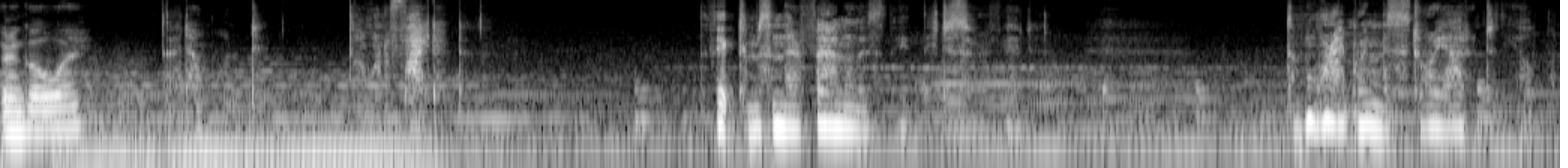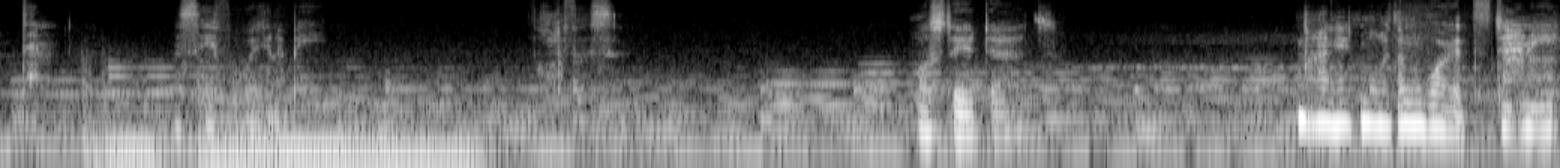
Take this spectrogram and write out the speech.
Gonna go away? I don't want to. I want to fight it. The victims and their families, they, they deserve it. The more I bring this story out into the open, then the safer we're gonna be. All of us. I'll stay at Dad's. I need more than words, Danny.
